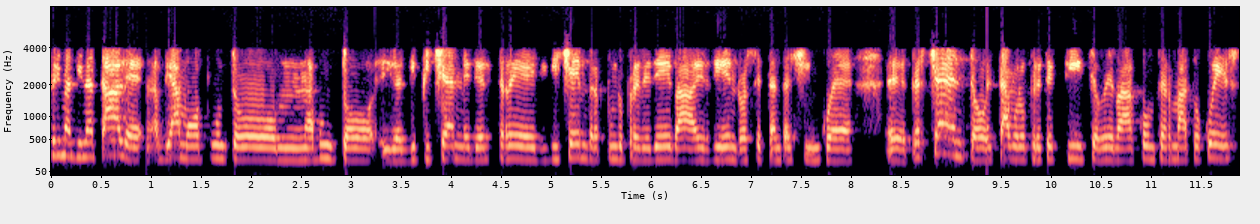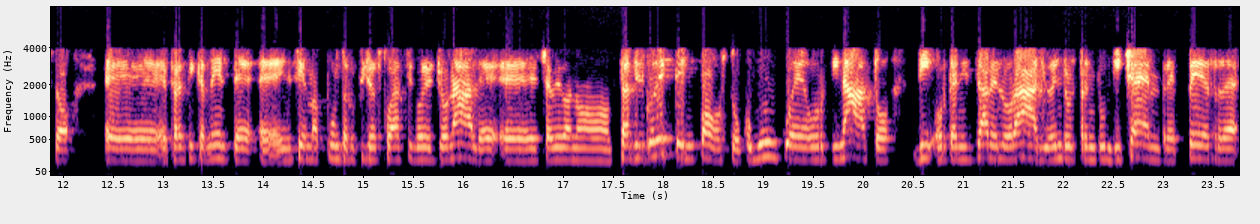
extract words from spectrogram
prima di Natale abbiamo appunto mh, avuto il DPCM del 3 di dicembre appunto prevedeva il rientro al 75%, eh, il tavolo prefettizio aveva confermato questo eh, e praticamente eh, insieme appunto all'ufficio scolastico regionale eh, ci avevano tra virgolette imposto comunque ordinato di organizzare l'orario entro il 31 dicembre per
